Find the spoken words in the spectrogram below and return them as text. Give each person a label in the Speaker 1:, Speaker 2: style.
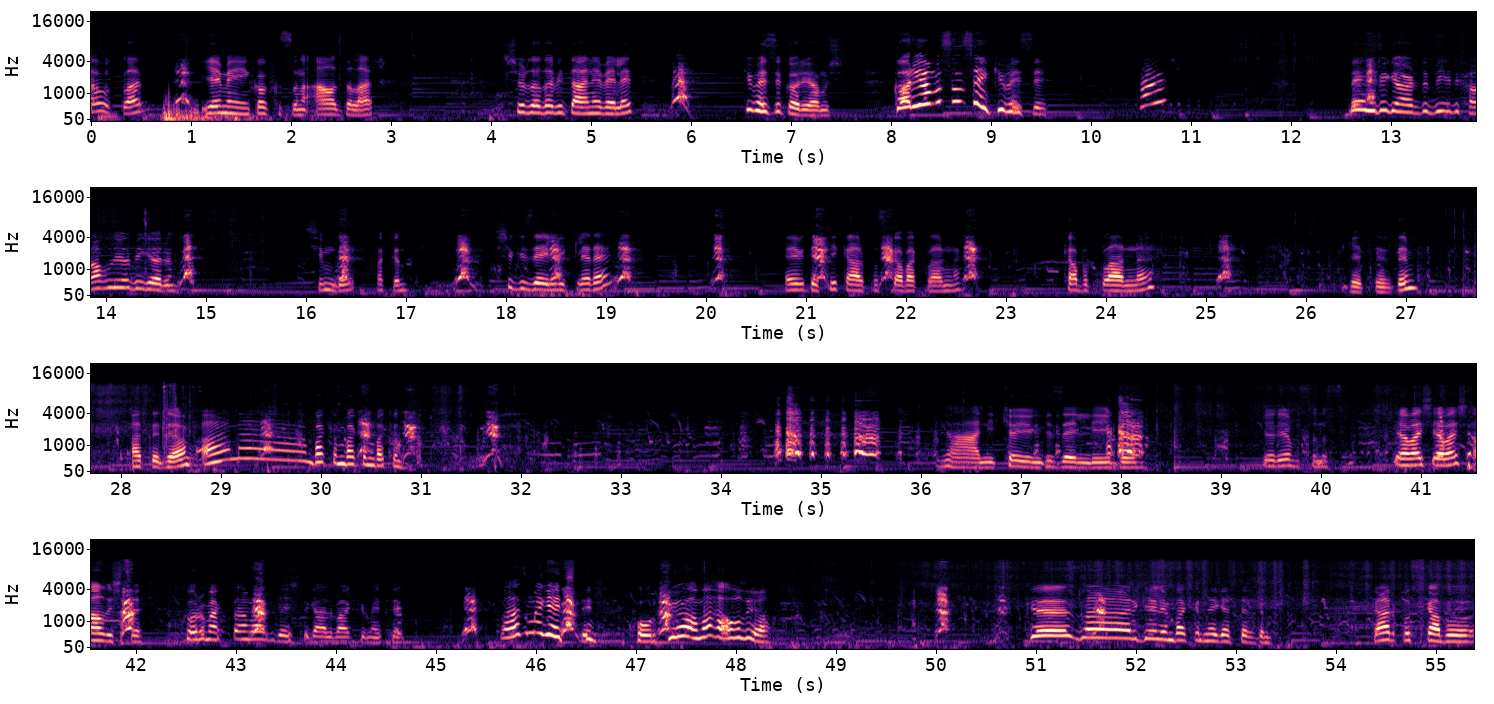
Speaker 1: Tavuklar yemeğin kokusunu aldılar. Şurada da bir tane velet kümesi koruyormuş. Koruyor musun sen kümesi? Ha? Beni bir gördü, bir havlıyor bir görün. Şimdi bakın şu güzelliklere evdeki karpuz kabaklarını, kabuklarını getirdim. Atacağım. Aman bakın bakın bakın. Yani köyün güzelliği bu. Görüyor musunuz? Yavaş yavaş al işte. Korumaktan vazgeçti galiba kümesi. Vaz mı geçtin? Korkuyor ama havlıyor. Kızlar gelin bakın ne getirdim. Karpuz kabuğu.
